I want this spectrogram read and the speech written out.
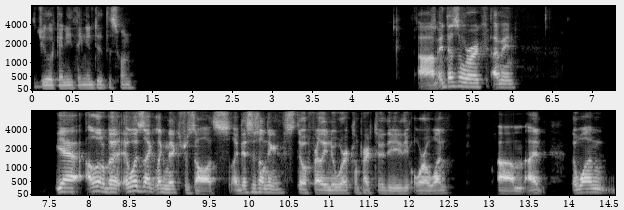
Did you look anything into this one? Um, it doesn't work. I mean, yeah, a little bit. It was like like mixed results. Like this is something still fairly newer compared to the the oral one. Um, I the one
